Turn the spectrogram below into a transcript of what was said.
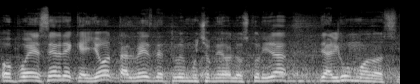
o puede ser de que yo tal vez le tuve mucho miedo a la oscuridad, de algún modo así.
